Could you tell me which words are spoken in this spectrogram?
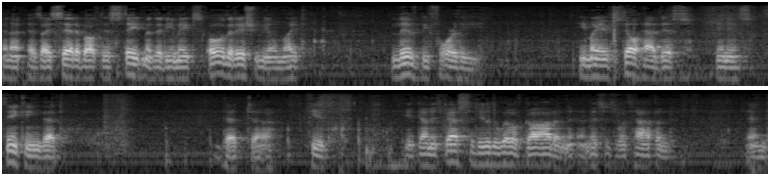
and as I said about this statement that he makes, oh that Ishmael might live before thee. He may have still had this in his thinking that that uh, he had he had done his best to do the will of God, and, and this is what's happened. And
